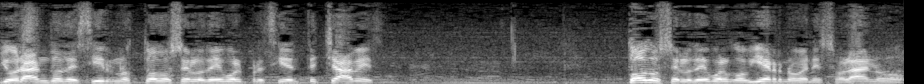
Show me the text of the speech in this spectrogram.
llorando decirnos todo se lo debo al presidente Chávez, todo se lo debo al gobierno venezolano.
